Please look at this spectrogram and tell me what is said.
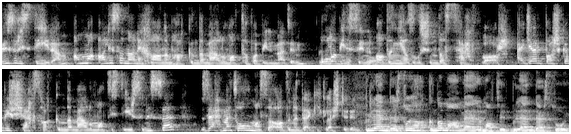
Üzr istəyirəm, amma Alisa Nane xanım haqqında məlumat tapa bilmədim. Ola bilsin adın yazılışında səhv var. Əgər başqa bir şəxs haqqında məlumat istəyirsinizsə, zəhmət olmasa adını dəqiqləşdirin. Blender soy haqqında mənə məlumat ver. Blender soy.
